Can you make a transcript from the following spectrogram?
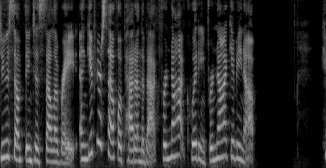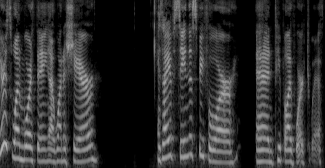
Do something to celebrate and give yourself a pat on the back for not quitting, for not giving up. Here's one more thing I want to share is I have seen this before and people I've worked with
